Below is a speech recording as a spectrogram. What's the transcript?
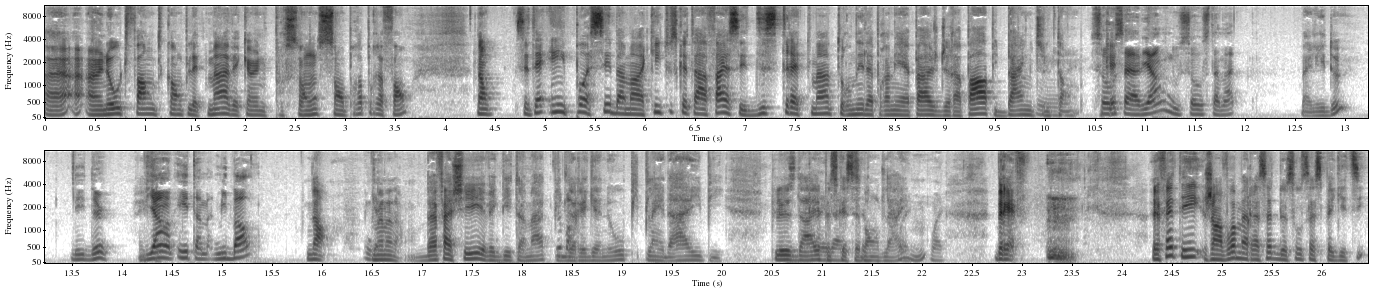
un, un autre fente complètement avec un, son, son propre fond. C'était impossible à manquer. Tout ce que tu as à faire, c'est distraitement tourner la première page du rapport, puis bang, tu le tombes. OK? Sauce à la viande ou sauce tomate? Ben, les deux. Les deux. Viande et tomate. Meatball? Non. Non, non, non. Bœuf haché avec des tomates, puis de bon. l'oregano, puis plein d'ail, puis plus d'ail parce que c'est bon de l'ail. Ouais, Hmm. ouais. Bref. Le fait est, j'envoie ma recette de sauce à spaghetti.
